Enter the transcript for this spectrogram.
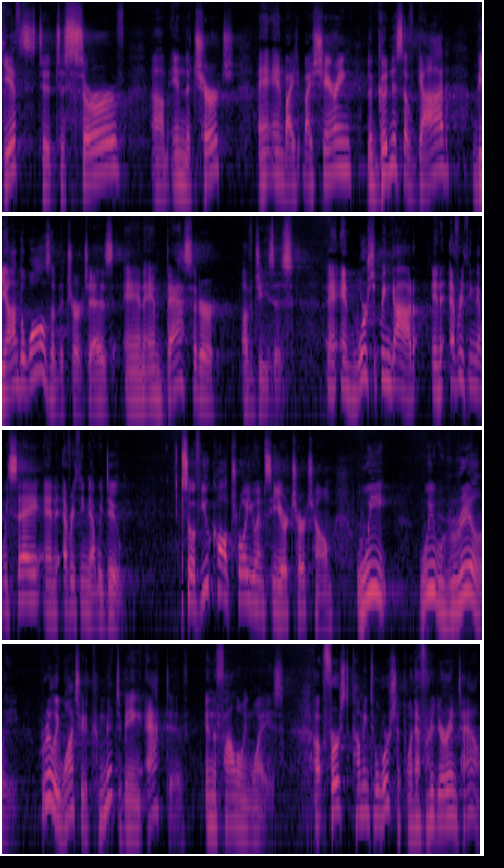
gifts to, to serve um, in the church, and, and by, by sharing the goodness of God beyond the walls of the church as an ambassador of Jesus and worshiping God in everything that we say and everything that we do. So if you call Troy UMC your church home, we, we really, really want you to commit to being active in the following ways. Uh, first, coming to worship whenever you're in town.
